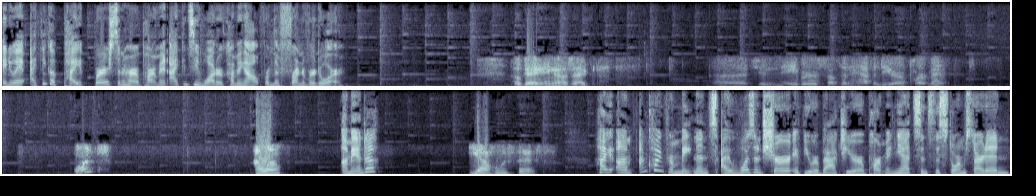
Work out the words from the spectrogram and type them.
Anyway, I think a pipe burst in her apartment. I can see water coming out from the front of her door. Okay, hang on a sec. Uh, it's your neighbor? Something happened to your apartment? What? Hello? Amanda? Yeah, who is this? Hi, um, I'm calling from maintenance. I wasn't sure if you were back to your apartment yet since the storm started.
